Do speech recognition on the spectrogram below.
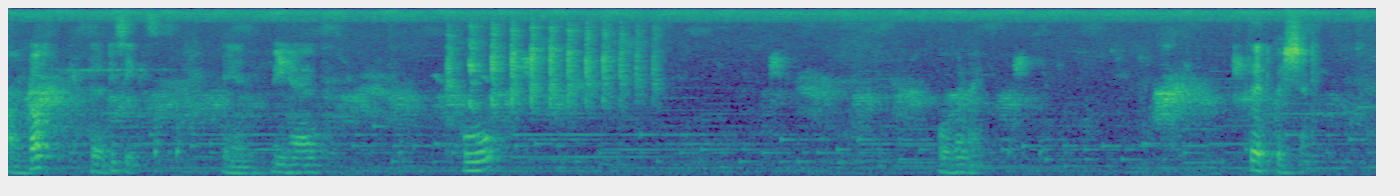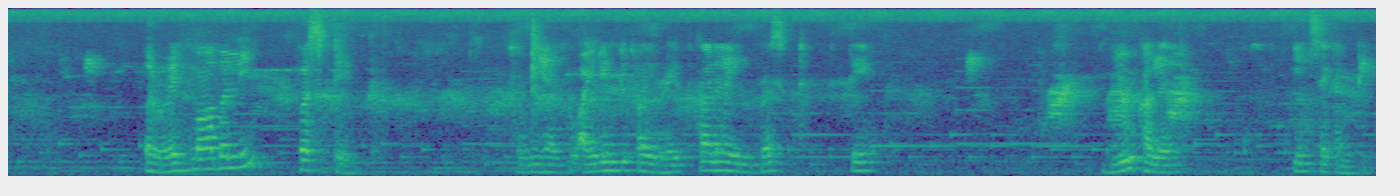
out of 36 and we have 4 over 9 third question. A red marble in first take. So we have to identify red color in first take blue color in second take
